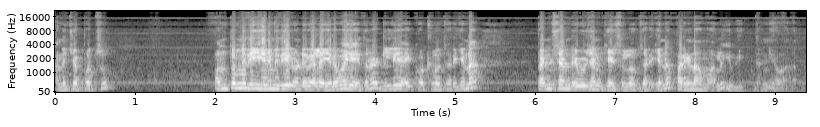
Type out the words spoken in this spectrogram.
అని చెప్పొచ్చు. పంతొమ్మిది ఎనిమిది రెండు వేల ఇరవై ఐదున ఢిల్లీ హైకోర్టులో జరిగిన పెన్షన్ రివిజన్ కేసులో జరిగిన పరిణామాలు ఇవి. ధన్యవాదాలు.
